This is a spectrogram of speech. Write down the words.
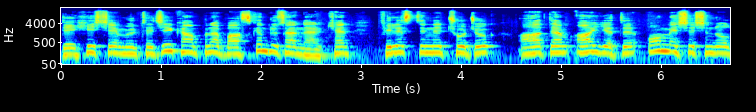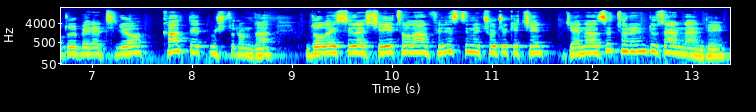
Dehişe mülteci kampına baskın düzenlerken Filistinli çocuk Adem Ayyad'ı 15 yaşında olduğu belirtiliyor, katletmiş durumda. Dolayısıyla şehit olan Filistinli çocuk için cenaze töreni düzenlendi.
